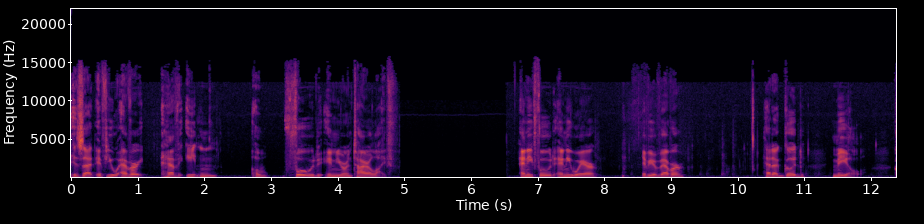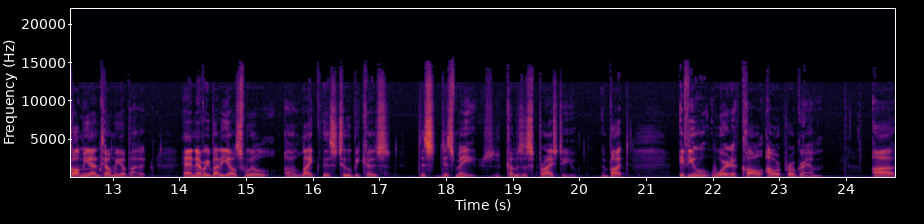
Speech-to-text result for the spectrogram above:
is that if you ever have eaten a food in your entire life, any food, anywhere, if you've ever had a good meal, call me and tell me about it. And everybody else will uh, like this too because this this may come as a surprise to you, but if you were to call our program, uh,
